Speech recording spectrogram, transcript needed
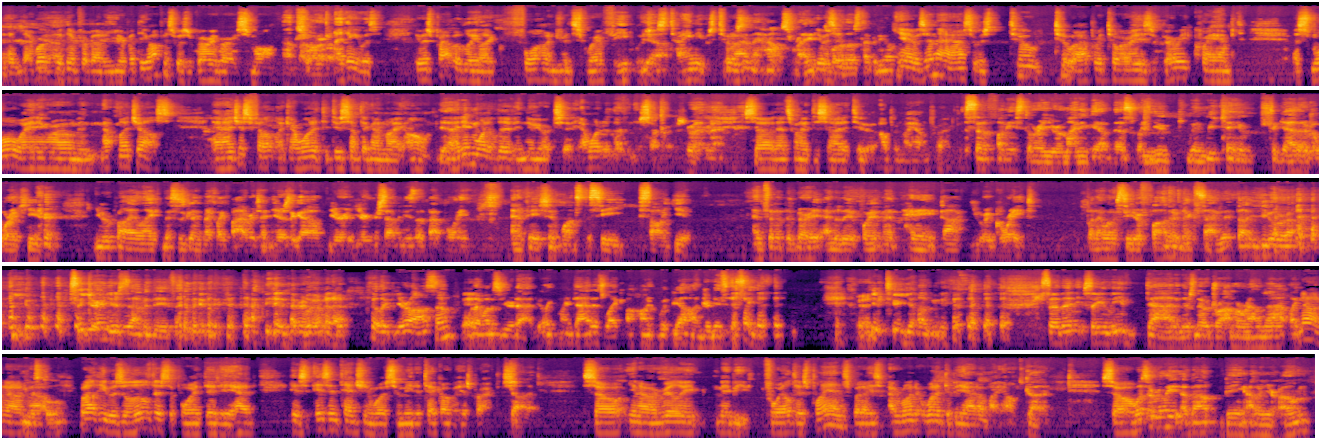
And I worked Yeah. with him for about a year, but the office was very, very small. I'm sure. I think it was it was probably like 400 square feet, which is tiny. It was It was op- in the house, right? It was one in- of those type of deals. yeah, it was in the house. It was two two operatories, very cramped, a small waiting room, and not much else. And I just felt like I wanted to do something on my own. Yeah. I didn't want to live in New York City. I wanted to live in the suburbs. Right, right. So that's when I decided to open my own practice. So a funny story. You reminding me of this when you when we came together to work here. You were probably like, this is going back like five or ten years ago. You're you're in your seventies at that point, and a patient wants to see saw you, and said at the very end of the appointment, "Hey doc, you were great, but I want to see your father next time." They thought you were you, so you're in your seventies, and they like, at the end, they're that. they're like, "You're awesome, Yeah. but I want to see your dad." You're like, "My dad is like a hundred, would be a hundred. Is You're too young." so then, so you leave dad, and there's no drama around that. Like, No, no, he was no. cool. Well, he was a little disappointed. He had his his intention was for me to take over his practice. Got it. So you know, I really maybe foiled his plans, but I I wanted wanted to be out on my own. Got it. So Was it really about being out on your own,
